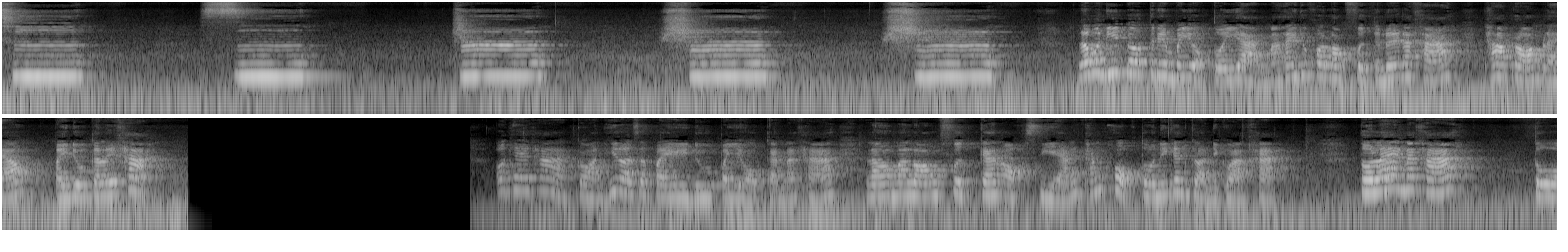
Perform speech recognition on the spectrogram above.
ชื่อ 丝、知、诗、诗แล้ววันนี้เบลเตรียมประโยคตัวอย่างมาให้ทุกคนลองฝึกกันด้วยนะคะ ถ้าพร้อมแล้วไปดูกันเลยค่ะ โอเคค่ะ ก่อนที่เราจะไปดูประโยคกันนะคะ เรามาลองฝึกการออกเสียงทั้ง 6 ตัวนี้กันก่อนดีกว่าค่ะ ตัวแรกนะคะ ตัว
